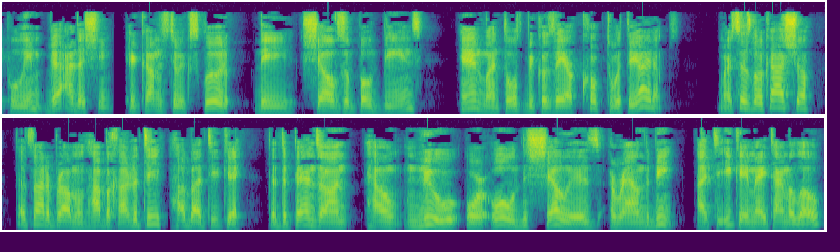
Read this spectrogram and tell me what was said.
pulim It comes to exclude the shelves of both beans and lentils because they are cooked with the items. Gemara says, Lokasha. That's not a problem. Habacharati, habatike. That depends on how new or old the shell is around the bean. Atike may time low.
